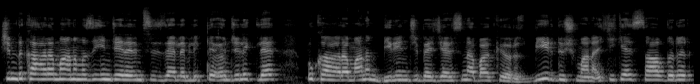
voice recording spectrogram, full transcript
Şimdi kahramanımızı inceleyelim sizlerle birlikte. Öncelikle bu kahramanın birinci becerisine bakıyoruz. Bir düşmana iki kez saldırır.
